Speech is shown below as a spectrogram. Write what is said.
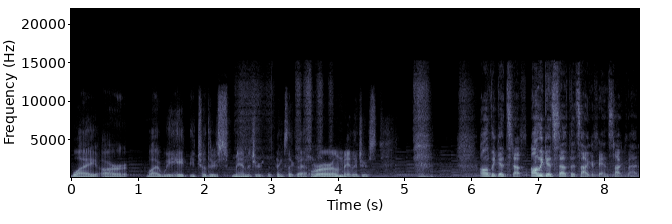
why our why we hate each other's managers and things like that, or our own managers. all the good stuff, all the good stuff that soccer fans talk about.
